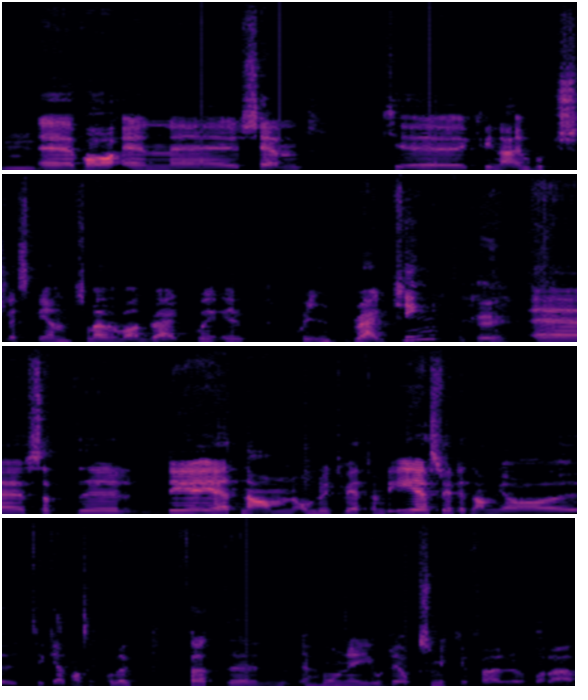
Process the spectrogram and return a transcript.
Mm. eh, var en eh, känd eh, kvinna, en butch lesbian som även var en drag queen, eh, queen drag king. Okej. Eh, så att det är ett namn, om du inte vet vem det är så är det ett namn jag tycker att man ska kolla upp. För att eh, hon gjorde också mycket för våra,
